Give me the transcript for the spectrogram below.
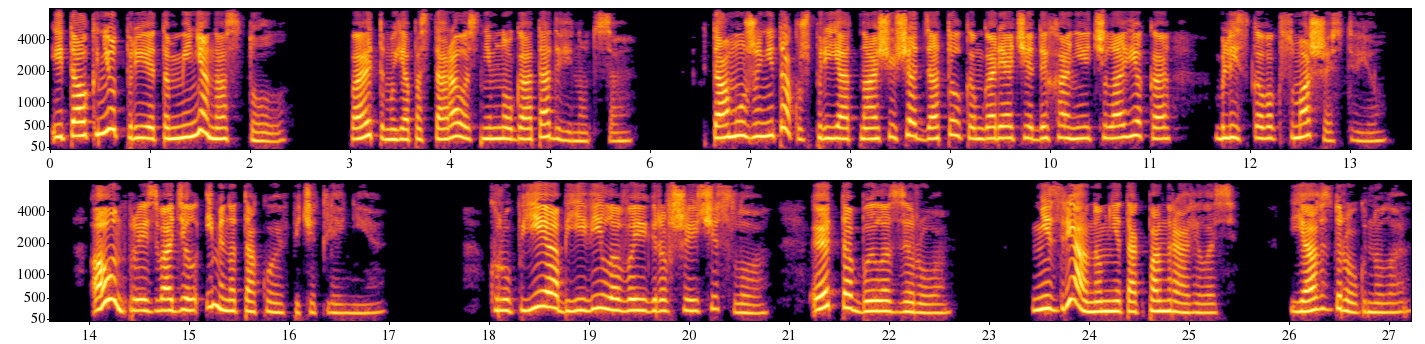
и толкнет при этом меня на стол. Поэтому я постаралась немного отодвинуться. К тому же не так уж приятно ощущать затылком горячее дыхание человека, близкого к сумасшествию. А он производил именно такое впечатление. Крупье объявила выигравшее число. Это было зеро. Не зря оно мне так понравилось. Я вздрогнула.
